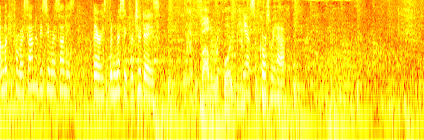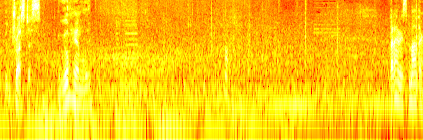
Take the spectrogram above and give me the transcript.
I'm looking for my son. Have you seen my son? He's there. He's been missing for two days. Well, have you filed a report, ma'am? Yes, of course we have. Then trust us. We'll handle it. But I'm his mother.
